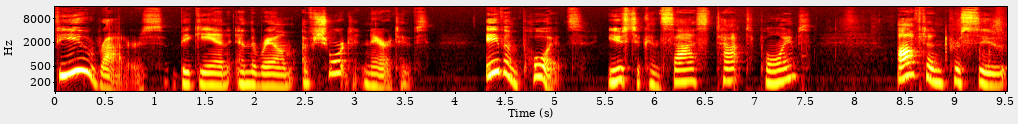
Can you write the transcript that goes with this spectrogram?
Few writers begin in the realm of short narratives. Even poets, used to concise, typed poems, often pursue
